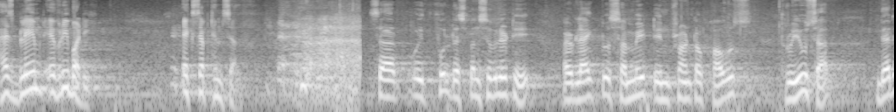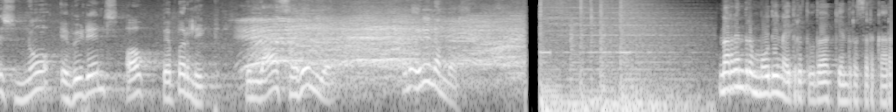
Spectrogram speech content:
has blamed everybody except himself. Sir, with full responsibility, I would like to submit in front of House, through you, sir, there is no evidence of paper leak in last seven years, in any numbers. Narendra Modi ನೇತೃತ್ವದ ಕೇಂದ್ರ ಸರ್ಕಾರ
